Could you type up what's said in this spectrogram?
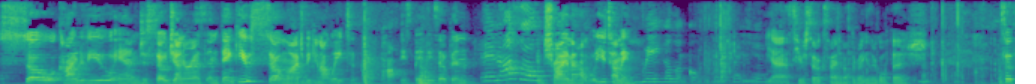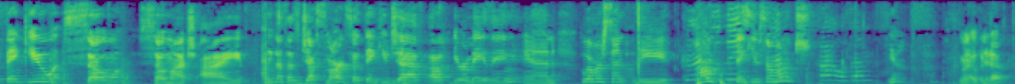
so kind of you and just so generous. And thank you so much. We cannot wait to pop these babies open And also, and try them out. What do you tell me? regular goldfish right here. Yes, you're so excited about the regular goldfish. So thank you so, so much. I think that says Jeff Smart. So thank you, Jeff. Oh, you're amazing. And whoever sent the pump, thank you so much. Can I hold them? Yeah. You want to open it up?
